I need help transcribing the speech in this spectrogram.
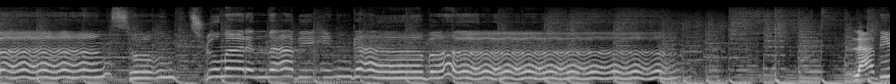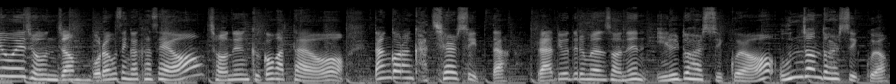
생방송 주말엔 나비인가봐 라디오의 좋은 점 뭐라고 생각하세요? 저는 그거 같아요. 딴 거랑 같이 할 수 있다. 라디오 들으면서는 일도 할 수 있고요. 운전도 할 수 있고요.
